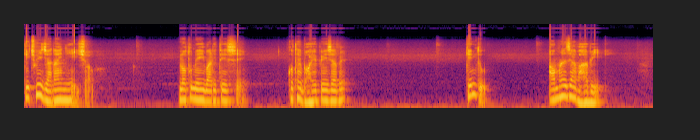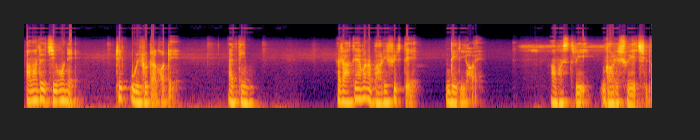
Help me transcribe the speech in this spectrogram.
কিছুই জানাইনি এইসব। নতুন এই বাড়িতে এসে কোথায় ভয় পেয়ে যাবে? কিন্তু আমরা যা ভাবি, আমাদের জীবনে ঠিক উল্টোটা ঘটে। একদিন রাতে আমার বাড়ি ফিরতে দেরি হয়। আমার স্ত্রী ঘরে শুয়েছিল।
